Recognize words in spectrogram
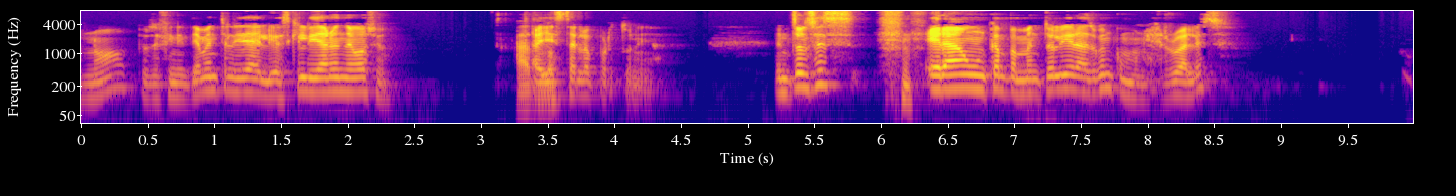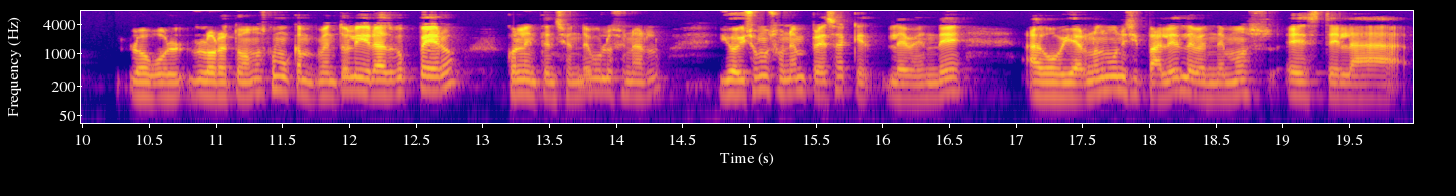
No, pues definitivamente la idea. Es que la idea no es negocio. Hazlo. Ahí está la oportunidad. Entonces, era un campamento de liderazgo en comunidades rurales. Luego lo retomamos como campamento de liderazgo, pero con la intención de evolucionarlo. Y hoy somos una empresa que le vende a gobiernos municipales, le vendemos este, la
